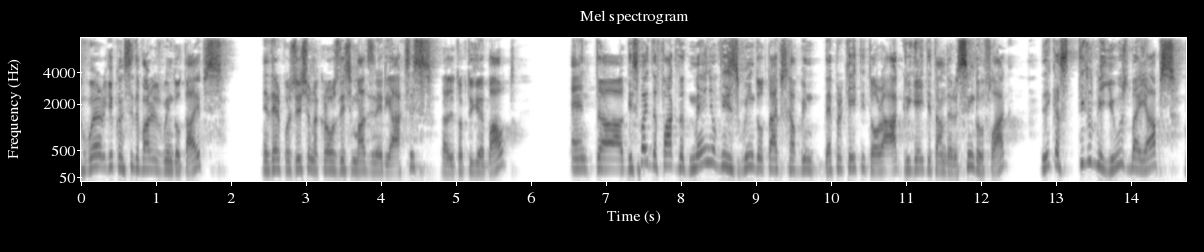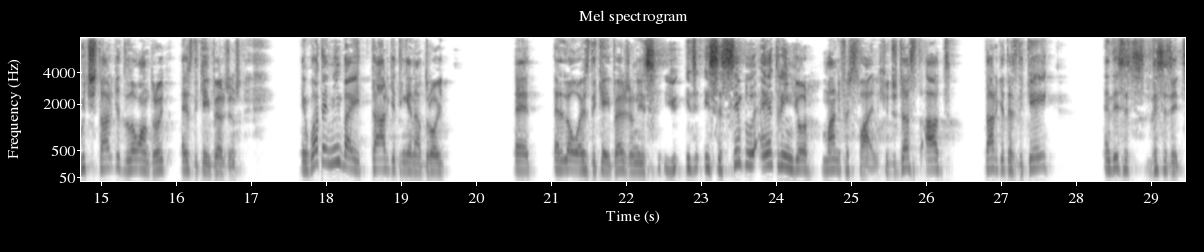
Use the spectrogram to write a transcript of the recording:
where you can see the various window types and their position across this imaginary axis that I talked to you about. And uh, despite the fact that many of these window types have been deprecated or aggregated under a single flag, they can still be used by apps which target low Android SDK versions. And what I mean by targeting an Android uh, a low SDK version is you, it's, it's, a simple entry in your manifest file. You just add target SDK, and this is, this is it.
